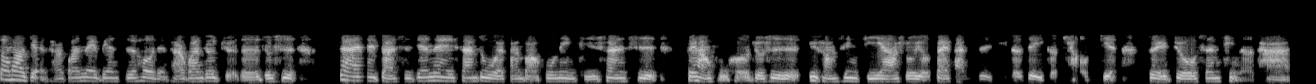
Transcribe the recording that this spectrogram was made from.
送到检察官那边之后，检察官就觉得就是在短时间内三度违反保护令，其实算是非常符合就是预防性羁押，说有再犯自己的这一个条件，所以就申请了他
